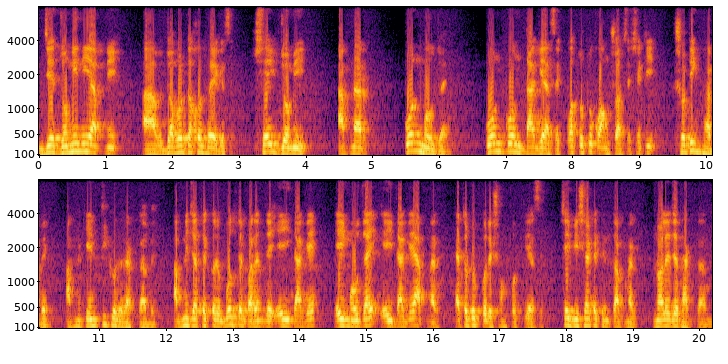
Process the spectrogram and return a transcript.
যে জমি নিয়ে আপনি জবরদখল হয়ে গেছে সেই জমি আপনার কোন মৌজায়, কোন কোন দাগে আছে, কতটুকু অংশ আছে, সেটি সঠিকভাবে আপনাকে এন্ট্রি করে রাখতে হবে। আপনি যাতে করে বলতে পারেন যে এই দাগে, এই মৌজায়, এই দাগে আপনার এতটুকু করে সম্পত্তি আছে। সেই বিষয়টা কিন্তু আপনার নলেজে থাকতে হবে।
